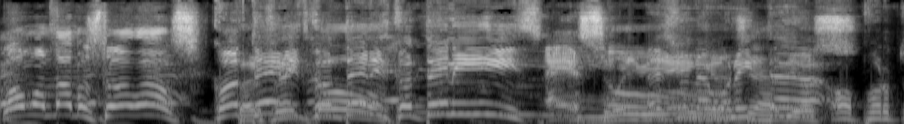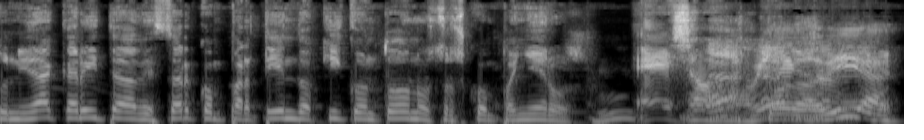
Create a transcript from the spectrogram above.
¿Cómo andamos todos? Con tenis, con tenis, con tenis. Eso. es una bonita oportunidad, Carita, de estar compartiendo aquí con todos nuestros compañeros. Eso, Ah, bien. todavía.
